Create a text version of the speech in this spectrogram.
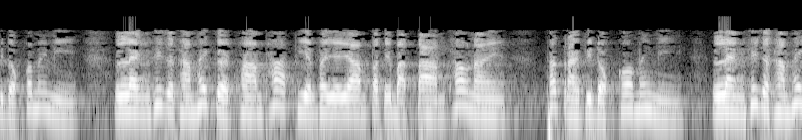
ปิฎกก็ไม่มี แหล่งที่จะทำให้เกิดความภาคเพียรพยายามปฏิบัติตามเท่าในพระไตรปิฎกก็ไม่มี แหล่งที่จะทำให้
